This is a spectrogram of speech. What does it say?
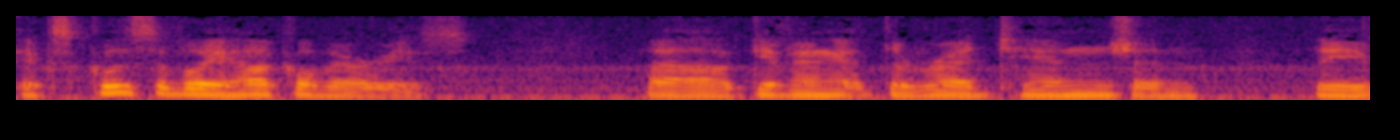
exclusively huckleberries, uh, giving it the red tinge and the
